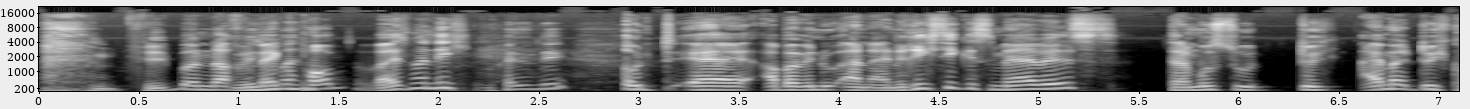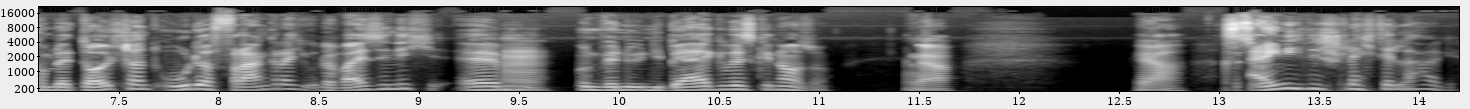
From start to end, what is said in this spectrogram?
Will man nach? MacPom? Weiß man nicht. Weiß ich nicht. Und, äh, aber wenn du an ein richtiges Meer willst, dann musst du durch, einmal durch komplett Deutschland oder Frankreich oder weiß ich nicht. Ähm, Mhm. Und wenn du in die Berge willst, genauso. Ja. Ja. Das ist eigentlich eine schlechte Lage.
